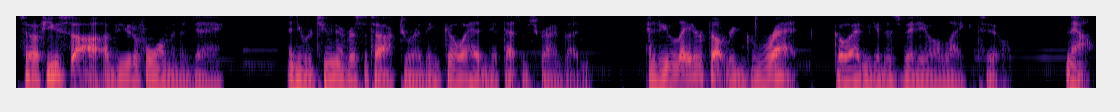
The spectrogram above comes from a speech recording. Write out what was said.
So if you saw a beautiful woman today and you were too nervous to talk to her, then go ahead and hit that subscribe button. And if you later felt regret, go ahead and give this video a like too. Now,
